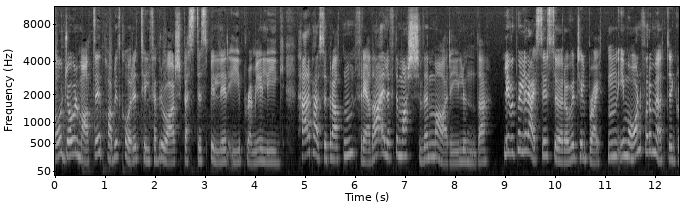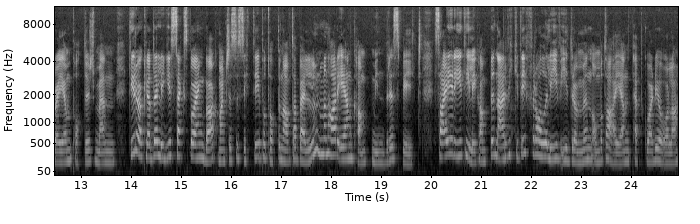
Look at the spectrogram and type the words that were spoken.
og Joel Matip har blitt kåret til februars beste spiller i Premier League. Her er pausepraten fredag 11. mars ved Mari Lunde. Liverpool reiser sørover til Brighton i morgen for å møte Graham Potters menn. De rødkledde ligger seks poeng bak Manchester City på toppen av tabellen, men har én kamp mindre spilt. Seier i tidligkampen er viktig for å holde liv i drømmen om å ta igjen Pep Guardiola.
